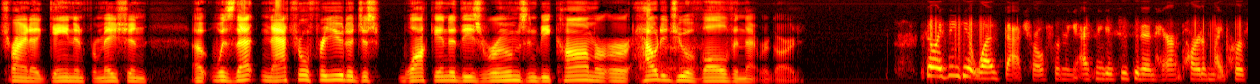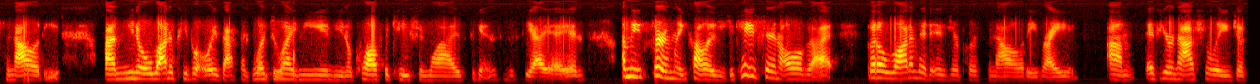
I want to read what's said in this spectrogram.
trying to gain information. Uh, was that natural for you to just walk into these rooms and be calm, or, or how did you evolve in that regard? So I think it was natural for me. I think it's just an inherent part of my personality. Um, you know, a lot of people always ask, like, what do I need, you know, qualification-wise to get into the CIA? And I mean, certainly college education, all of that, but a lot of it is your personality, right? Um, if you're naturally just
